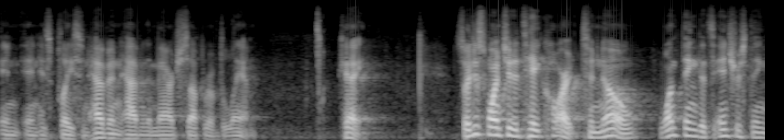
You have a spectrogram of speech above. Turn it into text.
in, in his place in heaven, having the marriage supper of the Lamb. Okay. So I just want you to take heart to know one thing that's interesting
